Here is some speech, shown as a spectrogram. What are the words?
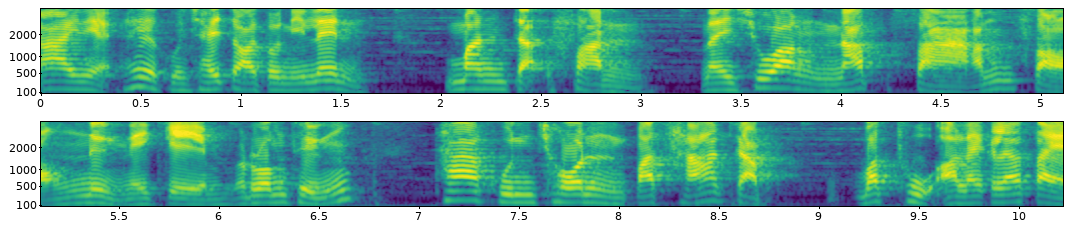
Guy เนี่ยถ้าเกิดคุณใช้จอยตัวนี้เล่น มันจะสั่นในช่วงนับ 3 2 1 ในเกม รวมถึงถ้าคุณชนปะทะกับวัตถุอะไรก็แล้วแต่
